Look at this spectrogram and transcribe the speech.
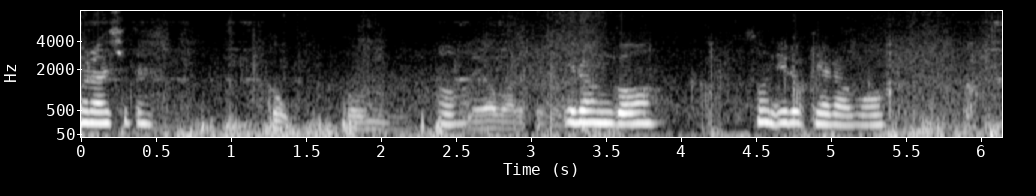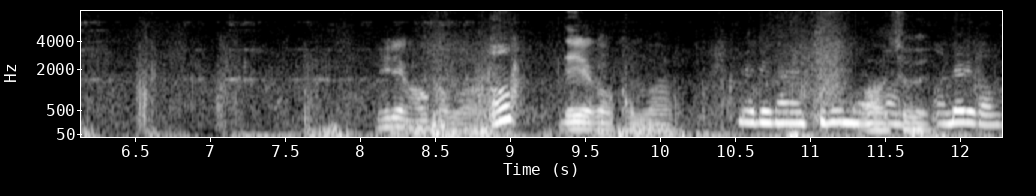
뭐라 하시대? 곰. 곰. 어, 내가 말했던 거. 이런 거 손 이렇게 하라고. 내려가볼까 봐. 어? 내려가볼까 봐. 내려가는 길이 있나? 아, 어, 저기. 어, 내려가 보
